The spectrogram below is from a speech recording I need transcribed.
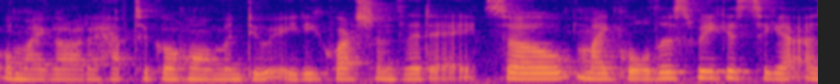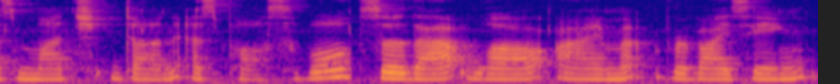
oh my God, I have to go home and do 80 questions a day. So my goal this week is to get as much done as possible so that while I'm revising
